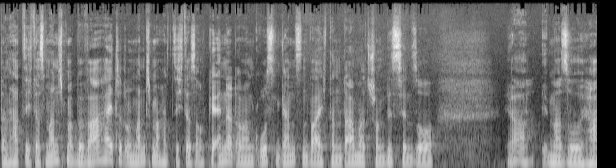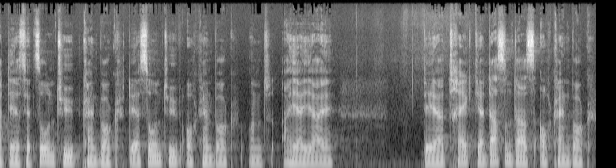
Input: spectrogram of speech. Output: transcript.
dann hat sich das manchmal bewahrheitet und manchmal hat sich das auch geändert, aber im Großen und Ganzen war ich dann damals schon ein bisschen so, ja, immer so, ja, der ist jetzt so ein Typ, kein Bock, der ist so ein Typ, auch kein Bock und eieiei, der trägt ja das und das, auch kein Bock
